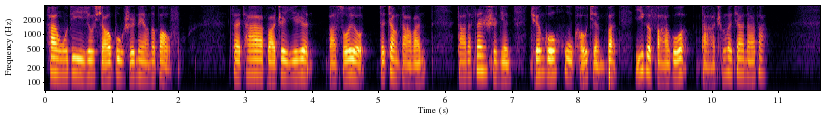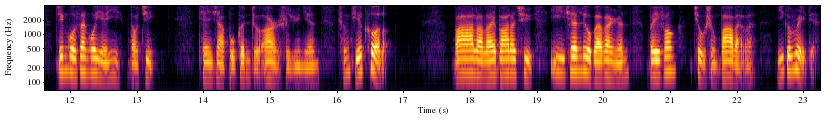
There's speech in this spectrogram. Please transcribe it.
汉武帝有小布什那样的抱负，在他把这一任把所有的仗打完，打了三十年，全国户口减半，一个法国打成了加拿大。经过《三国演义》到晋，天下不耕者二十余年，成捷克了。扒拉来扒拉去，一千六百万人，北方就剩八百万，一个瑞典。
